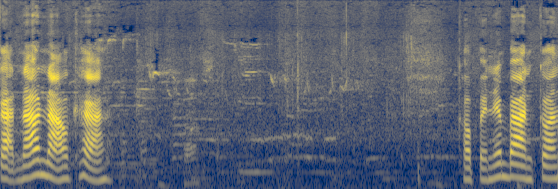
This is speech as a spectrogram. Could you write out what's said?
อากาศหนาวหนาวๆค่ะ เข้าไปในบ้านก่อน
